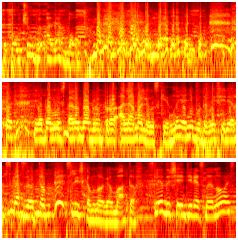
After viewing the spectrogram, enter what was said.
ты получил бы а-ля болт. Я помню старый добрый про а-ля моллюски, но я не буду в эфире рассказывать, там слишком много матов. Следующая интересная новость.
